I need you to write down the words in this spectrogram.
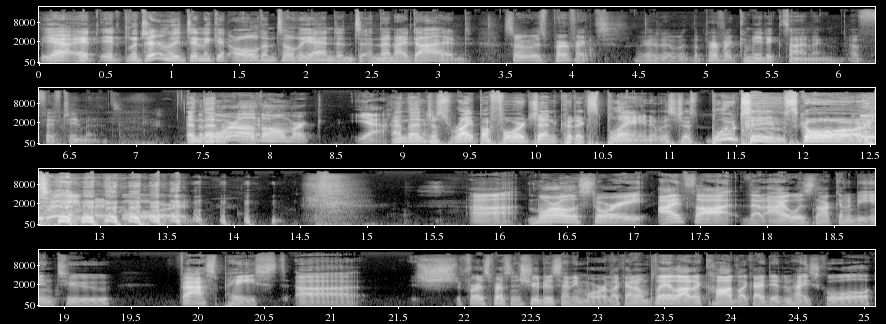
Yeah, it, it legitimately didn't get old until the end, and, and then I died. So it was perfect. We had the perfect comedic timing of 15 minutes. And The then, moral of the homework, yeah. and then just right before Jen could explain, it was just blue team scored. Blue team scored. Uh, moral of the story: I thought that I was not going to be into fast-paced uh, sh- first-person shooters anymore. Like I don't play a lot of COD like I did in high school.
